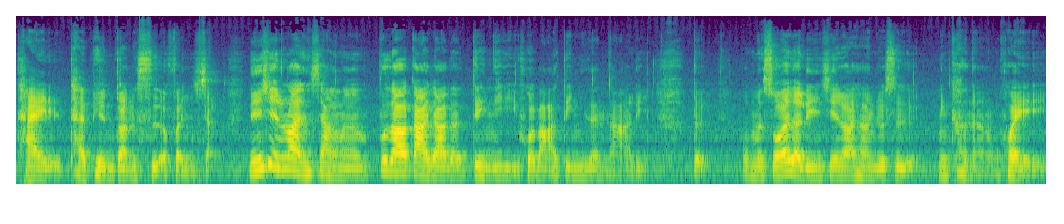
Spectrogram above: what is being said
太太片段式的分享。灵性乱象呢？不知道大家的定义会把它定义在哪里？我们所谓的灵性乱象，就是你可能会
